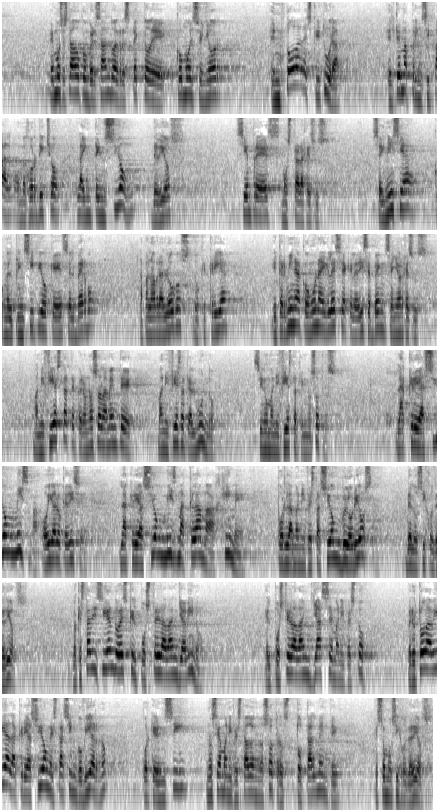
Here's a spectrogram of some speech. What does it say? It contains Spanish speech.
Hemos estado conversando al respecto de cómo el Señor, en toda la escritura, el tema principal, o mejor dicho, la intención de Dios, siempre es mostrar a Jesús. Se inicia con el principio que es el verbo, la palabra logos, lo que cría, y termina con una iglesia que le dice, ven Señor Jesús, manifiéstate, pero no solamente manifiéstate al mundo, sino manifiéstate en nosotros. La creación misma, oiga lo que dice, la creación misma clama, gime por la manifestación gloriosa de los hijos de Dios. Lo que está diciendo es que el postrer Adán ya vino, el postrer Adán ya se manifestó, pero todavía la creación está sin gobierno porque en sí no se ha manifestado en nosotros totalmente que somos hijos de Dios,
